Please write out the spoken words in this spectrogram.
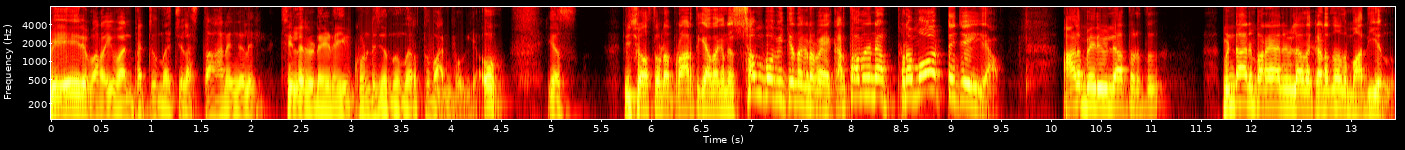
പേര് പറയുവാൻ പറ്റുന്ന ചില സ്ഥാനങ്ങളിൽ ചിലരുടെ ഇടയിൽ കൊണ്ടുചെന്ന് നിർത്തുവാൻ പോകുക. ഓ യെസ്. വിശ്വാസത്തോടെ പ്രാർത്ഥിക്കുക അതങ്ങനെ സംഭവിക്കുന്ന കൃപയെ കർത്താവ് നിന്നെ പ്രൊമോട്ട് ചെയ്യുക. ആളും പേരും ഇല്ലാത്തടത്ത് മിണ്ടാനും പറയാനും ഇല്ലാതെ കിടന്നത് മതിയെന്ന്.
